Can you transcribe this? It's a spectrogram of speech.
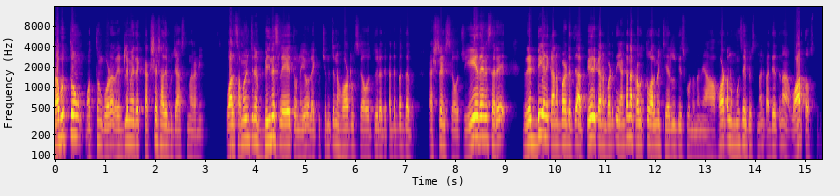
ప్రభుత్వం మొత్తం కూడా రెడ్ల మీద కక్ష సాధింపు చేస్తున్నారని వాళ్ళకి సంబంధించిన బిజినెస్లు ఏవైతే ఉన్నాయో లైక్ చిన్న చిన్న హోటల్స్ కావచ్చు లేదా పెద్ద పెద్ద రెస్టారెంట్స్ కావచ్చు ఏదైనా సరే రెడ్డి అని కనపడితే ఆ పేరు కనపడితే వెంటనే ప్రభుత్వం వాళ్ళ మీద చర్యలు తీసుకుంటుందని ఆ హోటల్ మూసేపిస్తుందని పెద్ద ఎత్తున వార్త వస్తుంది.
